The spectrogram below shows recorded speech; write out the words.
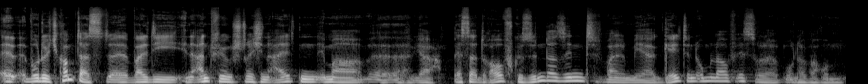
Äh, wodurch kommt das? Äh, weil die in Anführungsstrichen Alten immer äh, ja, besser drauf drauf gesünder sind, weil mehr Geld in Umlauf ist oder, oder warum?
